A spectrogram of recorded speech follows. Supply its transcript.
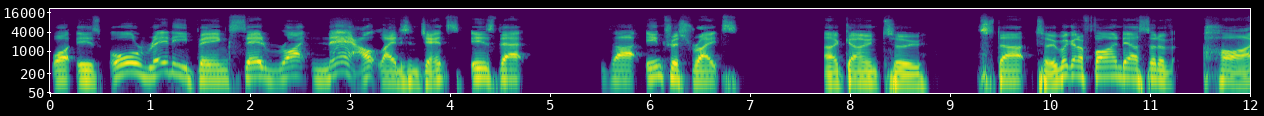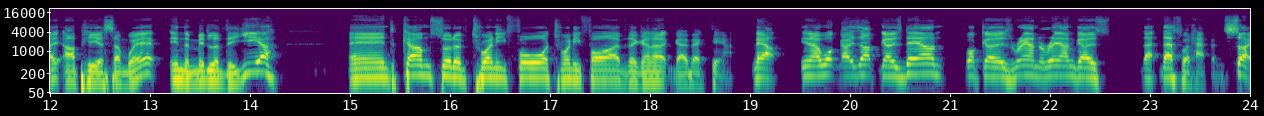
what is already being said right now, ladies and gents, is that the interest rates are going to start to, we're going to find our sort of high up here somewhere in the middle of the year. And come sort of 24, 25, they're going to go back down. Now, you know, what goes up goes down. What goes round and round goes, that, that's what happens. So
